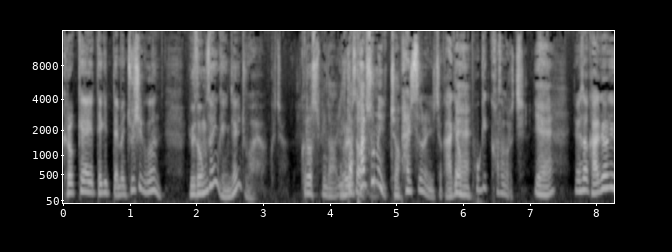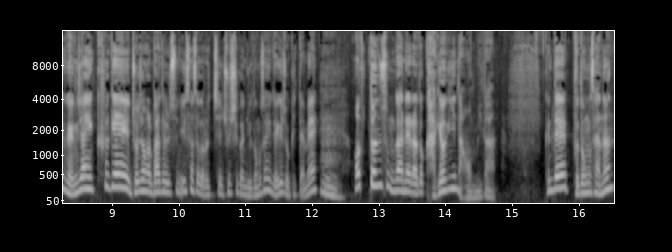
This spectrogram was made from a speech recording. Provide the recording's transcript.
그렇게 되기 때문에 주식은 유동성이 굉장히 좋아요. 그죠? 그렇습니다. 일단 팔 수는 있죠. 팔 수는 있죠. 가격 예. 폭이 커서 그렇지. 예. 그래서 가격이 굉장히 크게 조정을 받을 수는 있어서 그렇지 주식은 유동성이 되게 좋기 때문에 음. 어떤 순간에라도 가격이 나옵니다. 근데 부동산은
